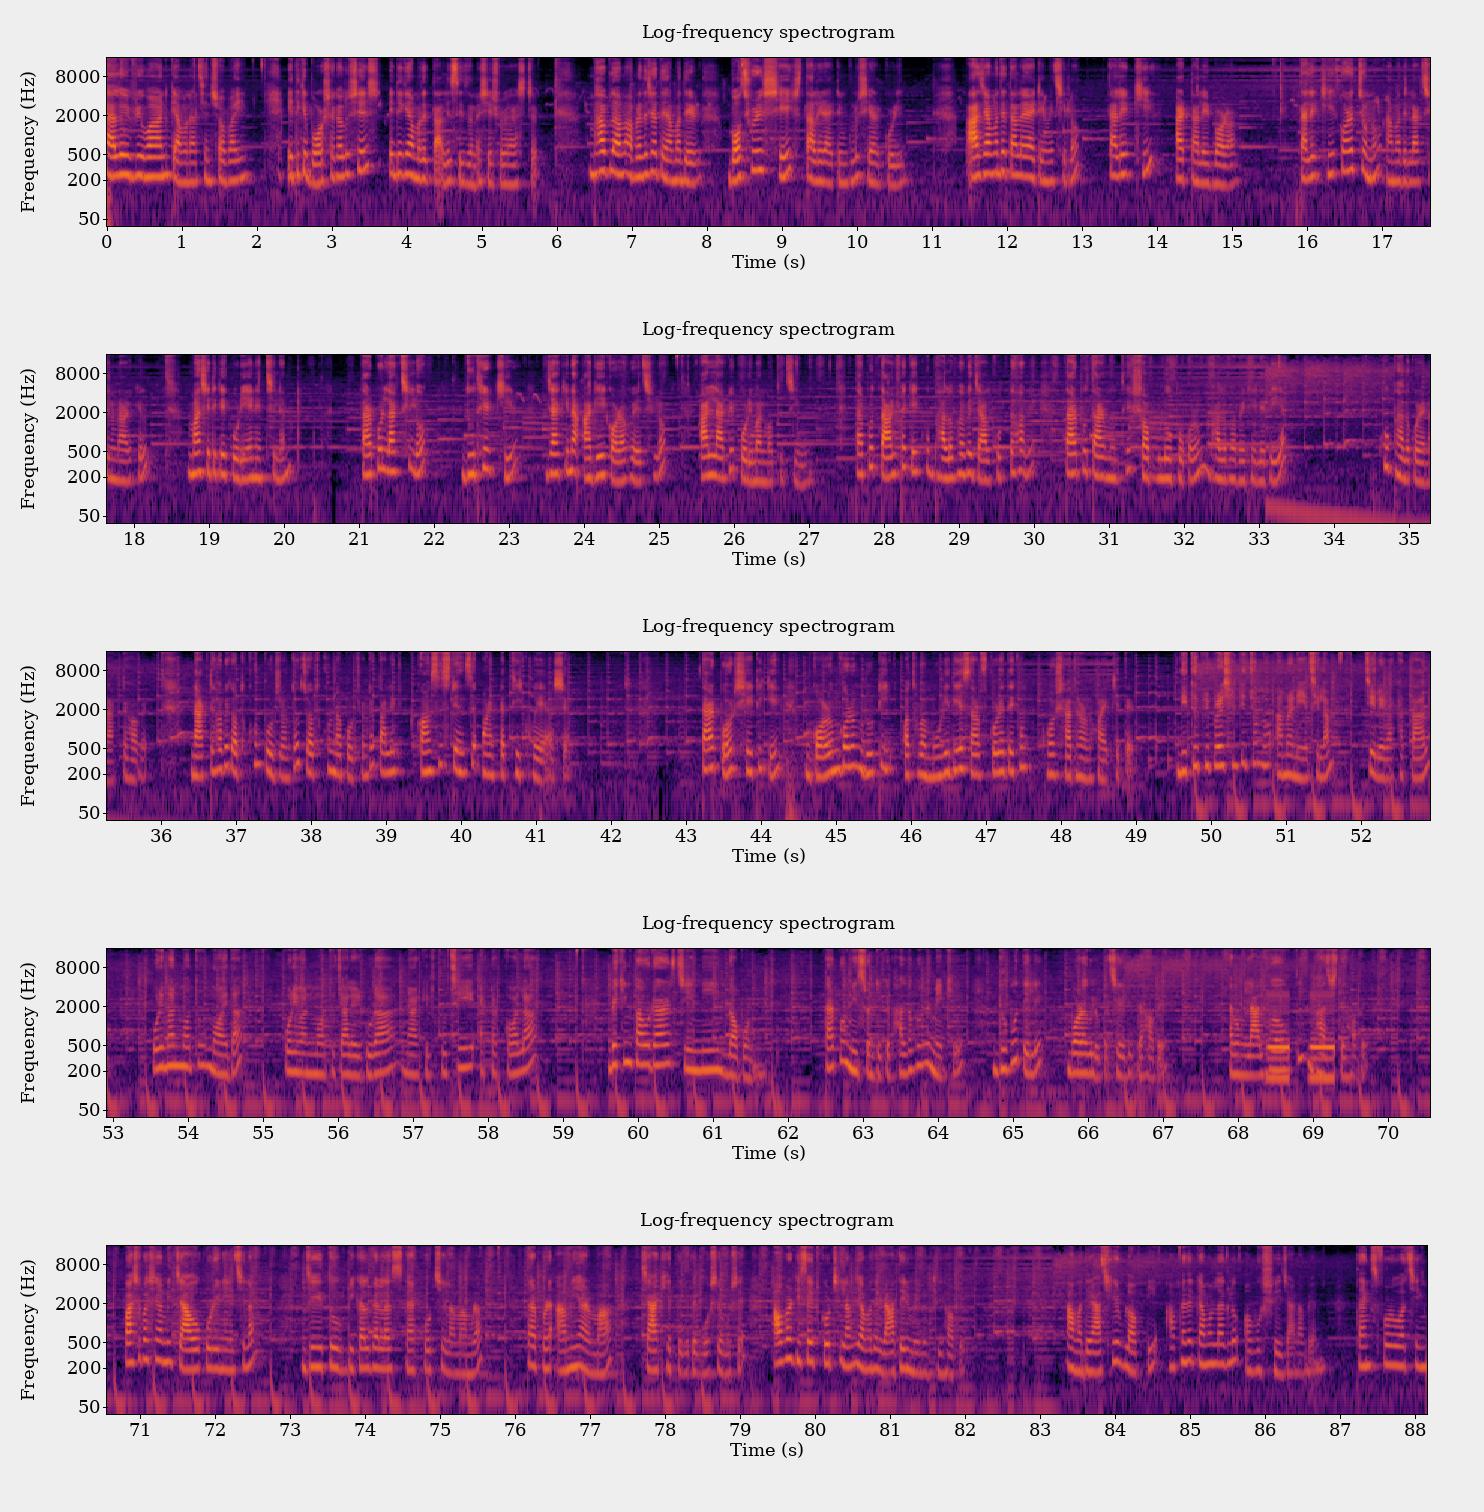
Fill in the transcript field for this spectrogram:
Hello everyone কেমন আছেন সবাই? এদিকে বর্ষাকালও শেষ, এদিকে আমাদের তালের সিজনে শেষ হয়ে আসছে। ভাবলাম আপনাদের সাথে আমাদের বছরের শেষ তালের আইটেমগুলো শেয়ার করি। আজ আমাদের তালের আইটেমে ছিল তালের ক্ষীর আর তালের বড়া। তালের ক্ষীর করার জন্য আমাদের লাগছিল নারকেল, মা সেটিকে করিয়ে নিচ্ছিলেন তারপর লাগছিল দুধের ক্ষীর, যা কিনা আগেই করা হয়েছিল, আর লাগবে পরিমাণ মতো চিনি। তারপর তালটাকে খুব ভালোভাবে জাল করতে হবে। তারপর তার মধ্যে সবগুলো উপকরণ ভালোভাবে ঢেলে দিয়ে খুব ভালো করে নাড়তে হবে। নাড়তে হবে ততক্ষণ পর্যন্ত, যতক্ষণ না পর্যন্ত তালের কনসিস্টেন্সি অনেকটা ঠিক হয়ে আসে। তারপর সেটিকে গরম গরম রুটি অথবা মুড়ি দিয়ে সার্ভ করে দেখুন, অসাধারণ হয় খেতে। দ্বিতীয় প্রিপারেশনটির জন্য আমরা নিয়েছিলাম, চেলে রাখা তাল, পরিমাণ মতো ময়দা পরিমাণ মতো চালের গুঁড়া, নারকেল কুচি, একটা কলা, বেকিং পাউডার, চিনি, লবণ। তারপর মিশ্রণটিকে ভালোভাবে মেখে ডুবো তেলে বড়াগুলোকে ছেড়ে দিতে হবে এবং লাল হওয়া অবধি ভাজতে হবে। পাশাপাশি আমি চাও করে নিয়েছিলাম। যেহেতু বিকালবেলা স্ন্যাক করছিলাম আমরা, তারপরে আমি আর মা চা খেতে খেতে বসে বসে আবার ডিসাইড করছিলাম যে আমাদের রাতের মেনু কী হবে। আমাদের আজকের ব্লগটি আপনাদের কেমন লাগল অবশ্যই জানাবেন। Thanks for watching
